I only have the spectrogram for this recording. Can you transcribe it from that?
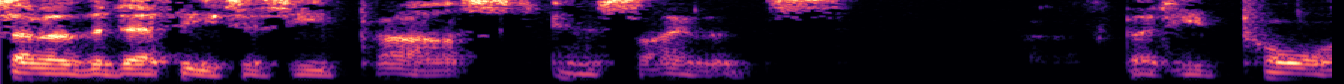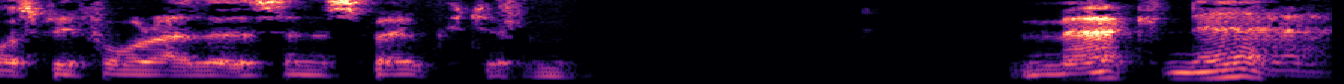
Some of the Death Eaters he passed in silence, but he paused before others and spoke to them. Macnair,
